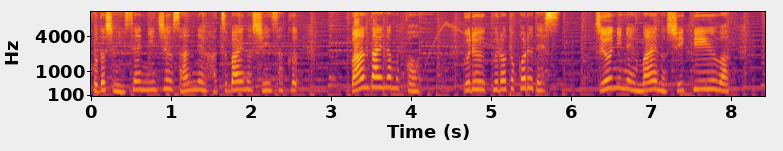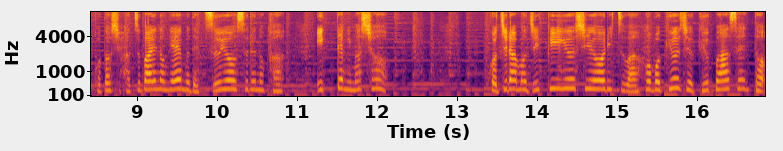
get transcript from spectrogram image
今年2023年発売の新作、バンダイナムコ、ブループロトコルです。12年前の CPU は、今年発売のゲームで通用するのか、行ってみましょう。こちらも GPU 使用率はほぼ99%。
